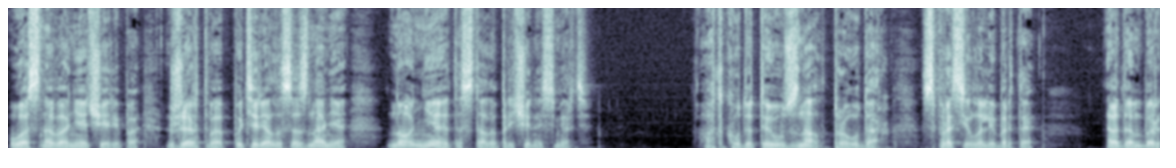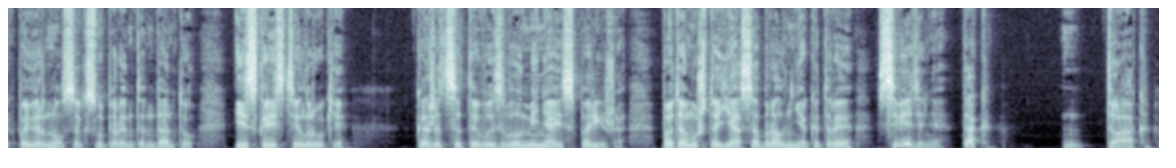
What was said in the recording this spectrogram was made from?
у основания черепа. Жертва потеряла сознание, но не это стало причиной смерти». «Откуда ты узнал про удар?» – спросила Либерте. Адамберг повернулся к суперинтенданту и скрестил руки. «Кажется, ты вызвал меня из Парижа, потому что я собрал некоторые сведения, так?» «Так»,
